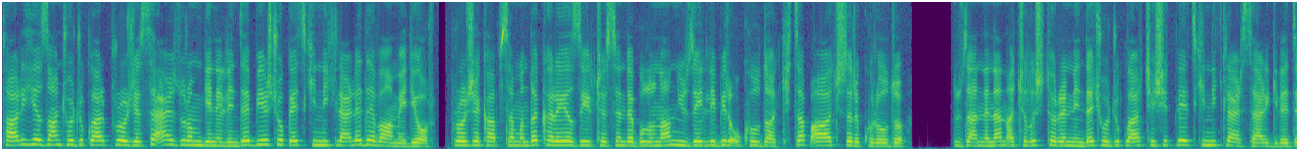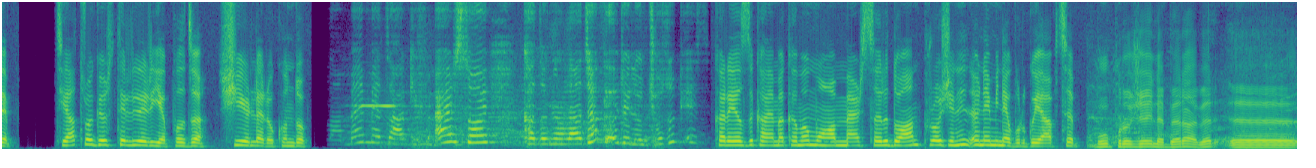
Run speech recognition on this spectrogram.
Tarih Yazan Çocuklar projesi Erzurum genelinde birçok etkinliklerle devam ediyor. Proje kapsamında Karayazı ilçesinde bulunan 151 okulda kitap ağaçları kuruldu. Düzenlenen açılış töreninde çocuklar çeşitli etkinlikler sergiledi. Tiyatro gösterileri yapıldı, şiirler okundu. Mehmet Akif Ersoy kazanılacak ödülün çocuk es- Karayazı Kaymakamı Muammer Sarıdoğan projenin önemine vurgu yaptı. Bu projeyle beraber e,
